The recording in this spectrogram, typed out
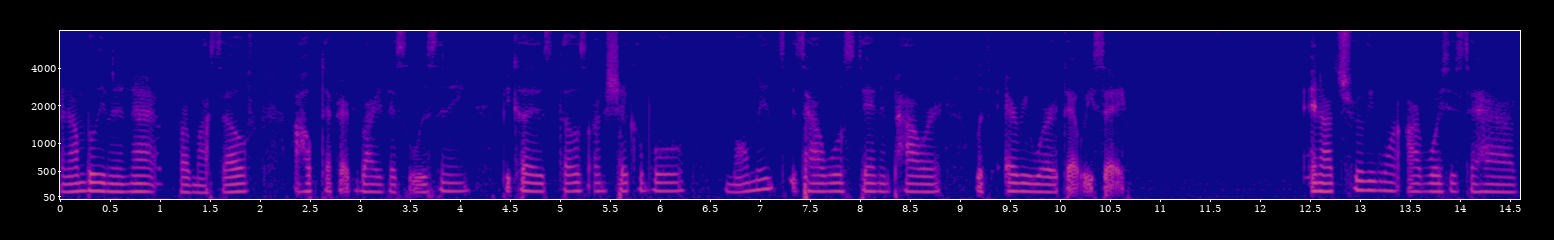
And I'm believing in that for myself. I hope that for everybody that's listening, because those unshakable moments is how we'll stand in power with every word that we say. And I truly want our voices to have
